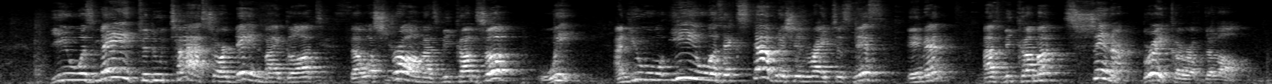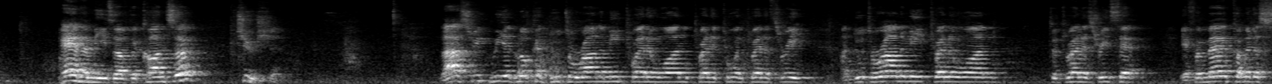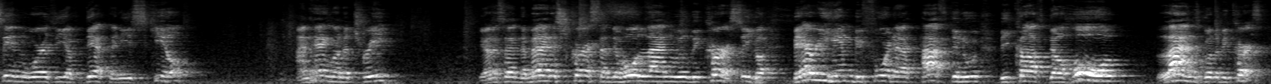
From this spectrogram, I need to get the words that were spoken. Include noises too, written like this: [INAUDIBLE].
Ye who was made to do tasks ordained by God that was strong has become so weak. And you, he who was established in righteousness, amen, has become a sinner, breaker of the law. Enemies of the constitution. Last week we had looked at Deuteronomy 21, 22, and 23. And Deuteronomy 21 to 23 said, If a man commit a sin worthy of death and he is killed and hang on a tree, you understand? The man is cursed and the whole land will be cursed. So you go bury him before the afternoon because the whole land is going to be cursed.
